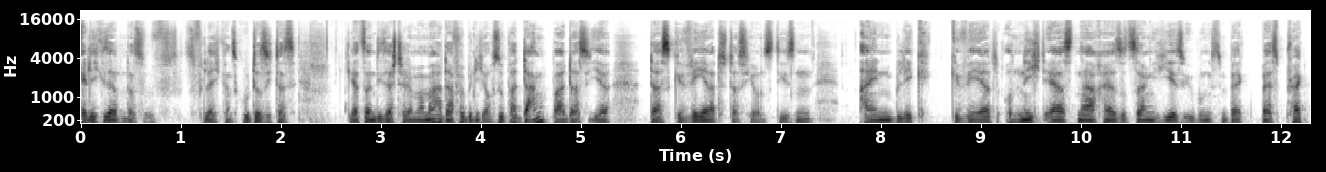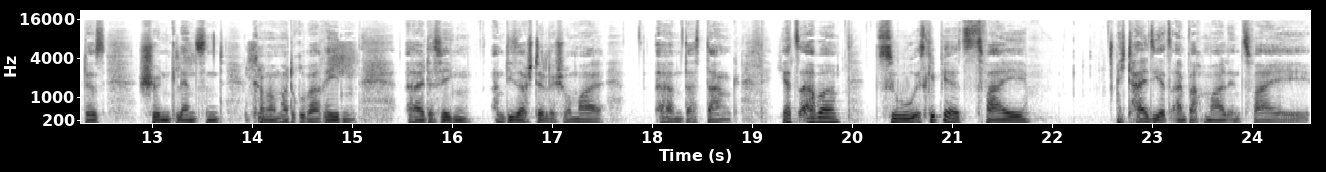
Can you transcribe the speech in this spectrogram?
ehrlich gesagt, und das ist vielleicht ganz gut, dass ich das jetzt an dieser Stelle mal mache, dafür bin ich auch super dankbar, dass ihr das gewährt, dass ihr uns diesen Einblick gewährt und nicht erst nachher sozusagen, hier ist übrigens ein Best Practice, schön glänzend, können wir mal drüber reden. Äh, deswegen an dieser Stelle schon mal ähm, das Dank. Jetzt aber zu, es gibt ja jetzt zwei, ich teile sie jetzt einfach mal in zwei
